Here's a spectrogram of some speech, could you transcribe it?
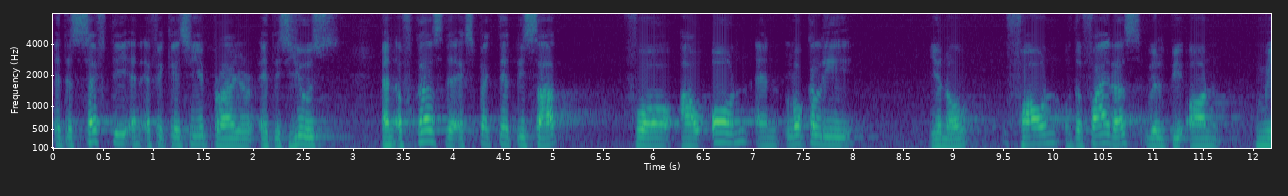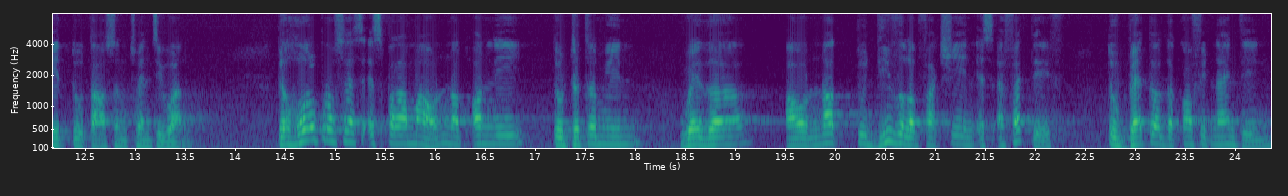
its safety and efficacy prior it is used, and of course the expected result for our own and locally, you know, found the virus will be on mid-2021. The whole process is paramount not only to determine whether or not to develop vaccine is effective to battle the COVID-19,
